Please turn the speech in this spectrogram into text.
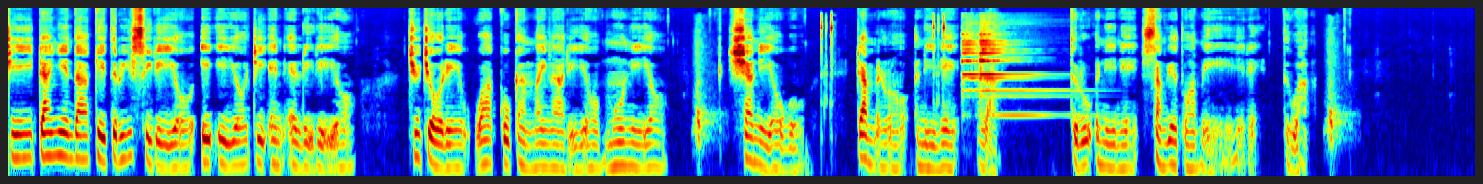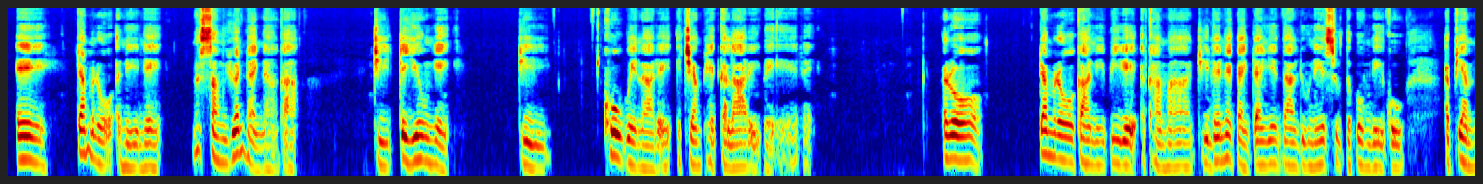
ဒီတိုင်းရင်သား K3C တွေရော AA ရော DNL တွေရောကျူးကျော်တဲ့ဝါကိုကန်မိုင်းလာတွေရောမွန်တွေရောရှမ်းတွေရောကိုတက်မတော်အနေနဲ့ဟလာသူတို့အနေနဲ့ဆောင်ရွက်သွားမယ်တဲ့သူကအေးတက်မတော်အနေနဲ့မဆောင်ရွက်နိုင်တာကဒီတရုတ်နဲ့ဒီခိုးဝင်လာတဲ့အကြံဖက်ကလားတွေပဲတဲ့အဲ့တော့ တက်မတော်ကနေပြီးတဲ့အခါမှာဒီလက်နဲ့ကင်တိုင်းရင်သားလူနေစုတပုံတွေကိုအပြတ်မ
